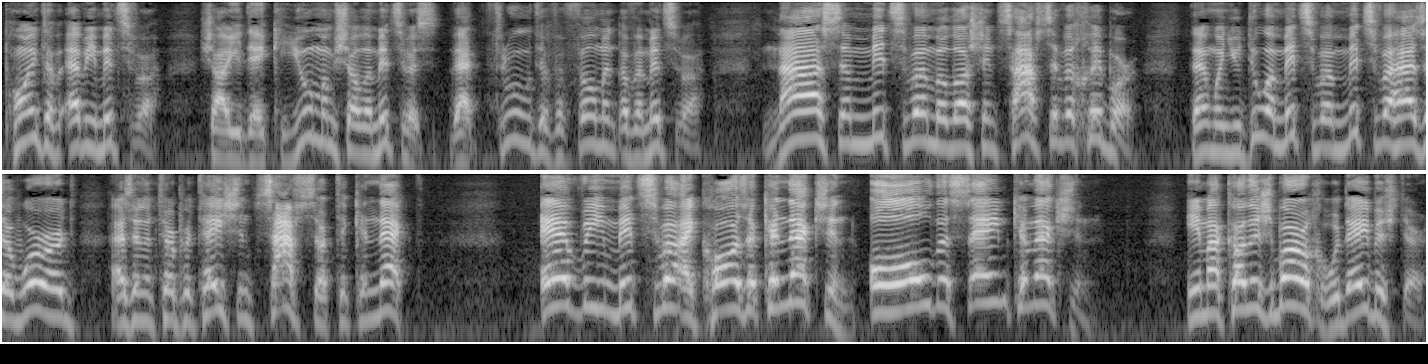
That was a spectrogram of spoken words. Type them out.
point of every mitzvah. That through the fulfillment of a mitzvah, nasa mitzvah. Then when you do a mitzvah, mitzvah has a word, has an interpretation, tzafsa, to connect. Every mitzvah I cause a connection, all the same connection. Imakadosh Baruch with Eibishter.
